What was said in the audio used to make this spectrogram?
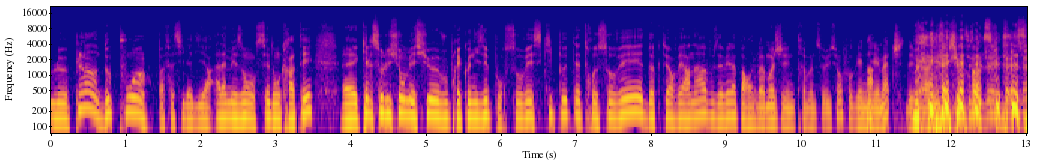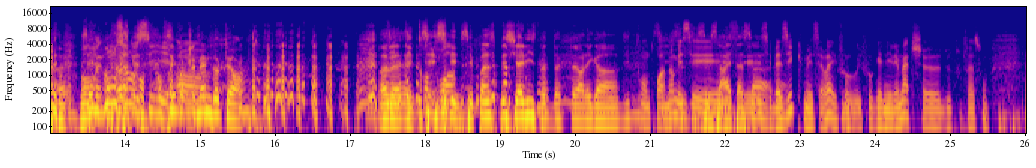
le plein de points, pas facile à dire, à la maison, c'est donc raté. Euh, quelle solution, messieurs, vous préconisez pour sauver ce qui peut être sauvé? Docteur Verna, vous avez la parole. Bah moi j'ai une très bonne solution, il faut gagner ah. les matchs déjà. c'est le bon sens. On fréquente le même docteur. Hein. c'est pas un spécialiste, votre docteur, les gars. Dites 33. non, mais c'est C'est basique, mais c'est vrai, il faut, il faut gagner les matchs euh, de toute façon.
